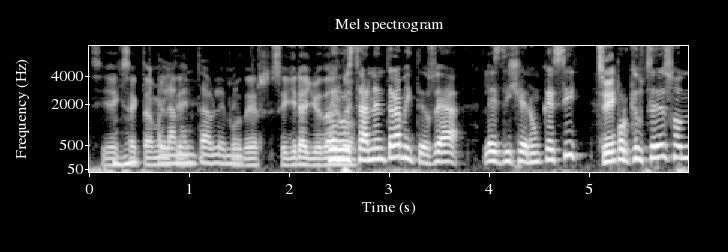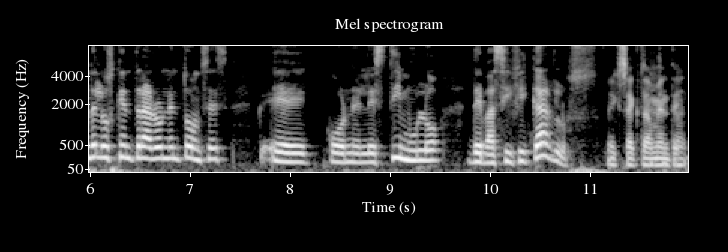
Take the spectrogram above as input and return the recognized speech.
Sí, exactamente. Lamentablemente. Poder seguir ayudando. Pero están en trámite, o sea, les dijeron que sí. Sí. Porque ustedes son de los que entraron entonces eh, con el estímulo de basificarlos. Exactamente,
